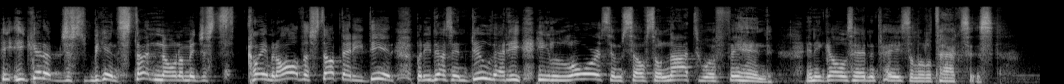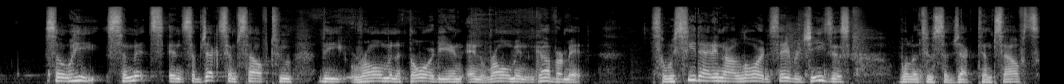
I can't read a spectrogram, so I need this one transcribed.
He, he could have just began stunting on them and just claiming all the stuff that he did, but he doesn't do that. He, he lowers himself so not to offend, and he goes ahead and pays the little taxes. So he submits and subjects himself to the Roman authority and, and Roman government. So we see that in our Lord and Savior Jesus willing to subject themselves,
